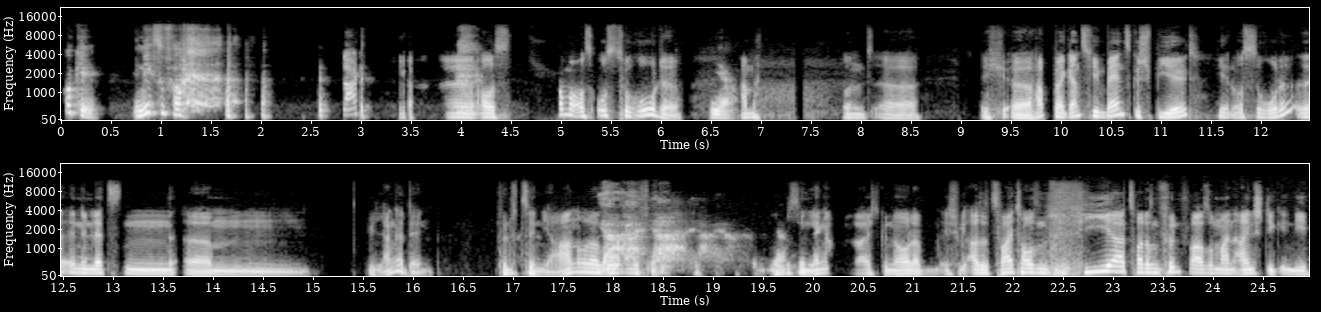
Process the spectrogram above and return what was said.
Okay, die nächste Frage. äh, aus, ich komme aus Osterode. Ja. Am und äh, ich äh, habe bei ganz vielen Bands gespielt hier in Osterode äh, in den letzten, ähm, wie lange denn? 15 Jahren oder so? Ja, ungefähr? ja, ja, ein bisschen länger vielleicht, genau. Da ich, also 2004, 2005 war so mein Einstieg in die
